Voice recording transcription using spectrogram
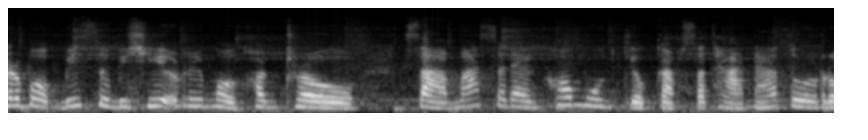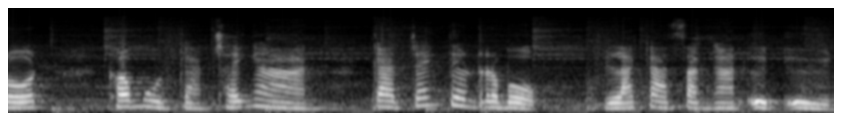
ระบบ Mitsubishi Remote Control สามารถแสดงข้อมูลเกี่ยวกับสถานะตัวรถ ข้อมูลการใช้งาน การแจ้งเตือนระบบ และการสั่งงานอื่น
